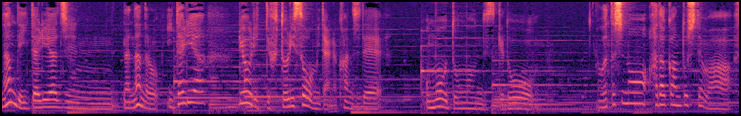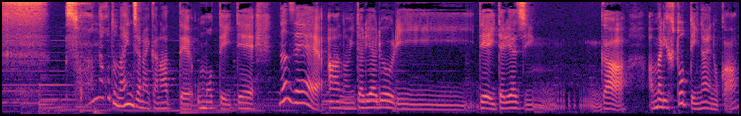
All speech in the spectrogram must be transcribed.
なんでイタリア人ななんだろうイタリア料理って太りそうみたいな感じで思うと思うんですけど私の肌感としてはそんなことないんじゃないかなって思っていてなぜあのイタリア料理でイタリア人があまり太っていないのか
